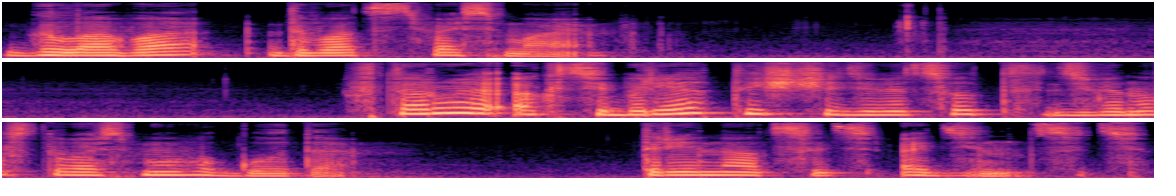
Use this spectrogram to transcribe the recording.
Глава 28. 2 октября 1998 года. 13.11.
